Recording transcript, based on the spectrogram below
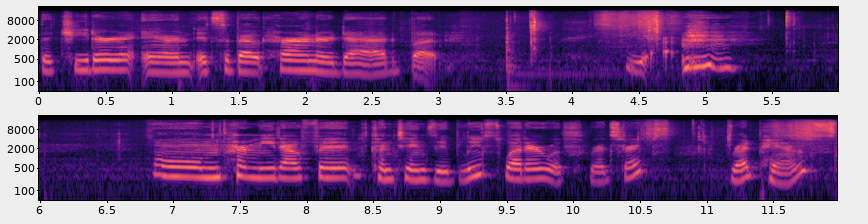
The Cheater, and it's about her and her dad, but yeah. um, her meet outfit contains a blue sweater with red stripes, red pants,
